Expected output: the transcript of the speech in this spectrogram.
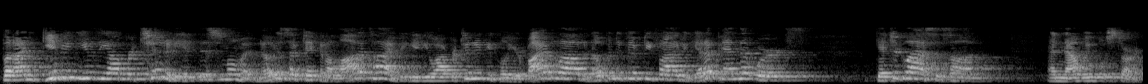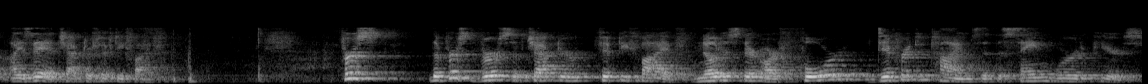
But I'm giving you the opportunity at this moment. Notice I've taken a lot of time to give you opportunity to pull your Bible out and open to 55 and get a pen that works. Get your glasses on. And now we will start. Isaiah chapter 55. First, the first verse of chapter 55. Notice there are four different times that the same word appears.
